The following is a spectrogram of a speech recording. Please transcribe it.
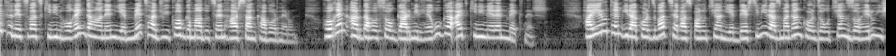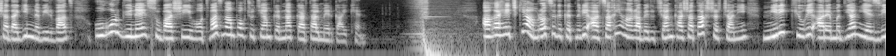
այդ հնեցված քինին հողեն գհանեն եւ մեծ հաջույքով գմադուցեն հարսանքավորներուն։ Հողեն արդահոսող Գարմիր հեղուկը այդ քինիներեն մեկն էր։ Հայերու թեմ իրակորձված ցեղասպանության եւ Դերսիմի ռազմական կորձողության զոհերու հիշադակին նվիրված Ուղուր Գյունե Սուբաշիի հոդվածն ամբողջությամբ կրնակ կարդալ մեր կայքեն։ Աղահեչքի ամրոցը կգտնվի Արցախի Հանրապետության Քաշաթաղ շրջանի Միրիկ Քյուղի արեմտյան եզրի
